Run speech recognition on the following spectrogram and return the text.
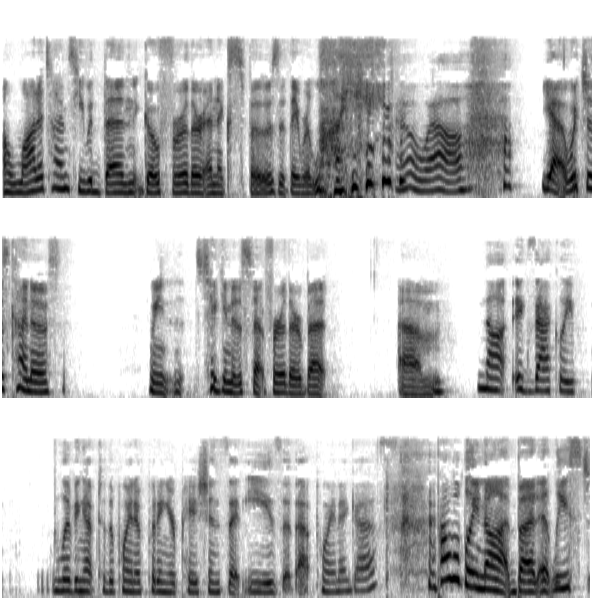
a lot of times he would then go further and expose that they were lying. oh wow! yeah, which is kind of, I mean, taking it a step further, but um, not exactly living up to the point of putting your patients at ease at that point, I guess. Probably not, but at least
